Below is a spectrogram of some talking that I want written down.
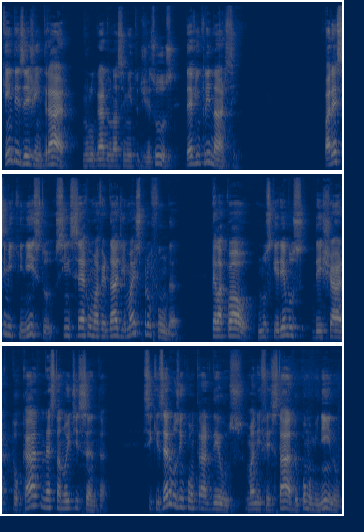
Quem deseja entrar no lugar do nascimento de Jesus deve inclinar-se. Parece-me que nisto se encerra uma verdade mais profunda, pela qual nos queremos deixar tocar nesta noite santa. Se quisermos encontrar Deus manifestado como menino,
